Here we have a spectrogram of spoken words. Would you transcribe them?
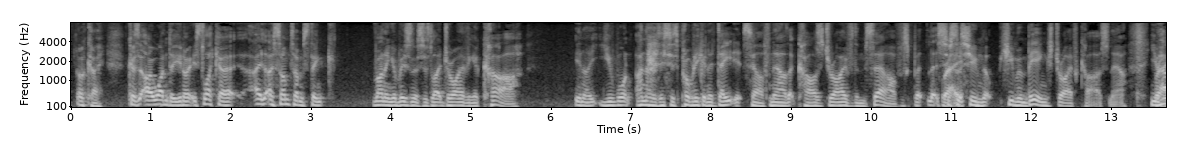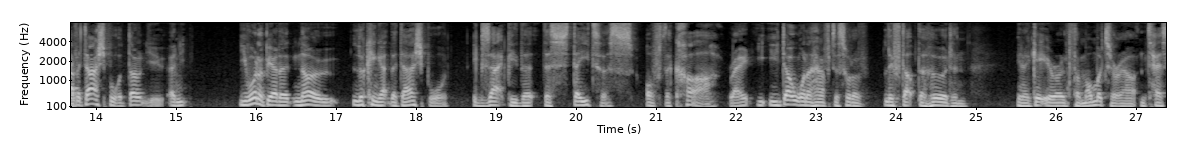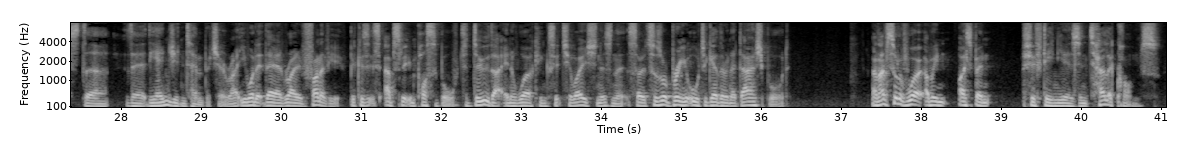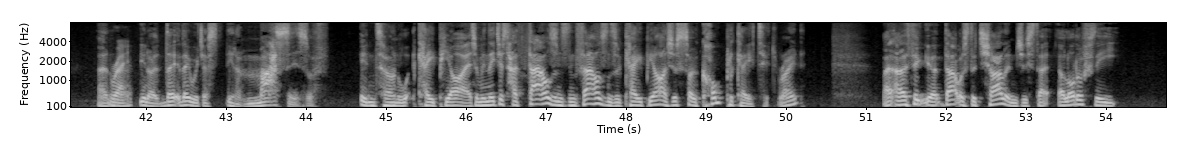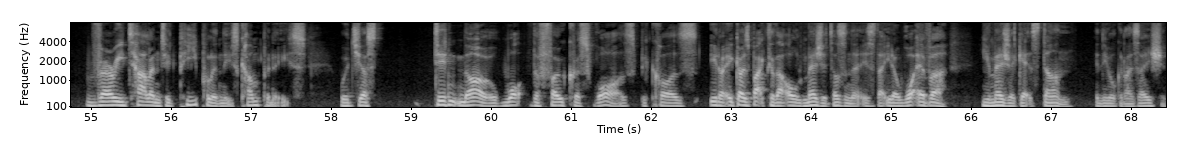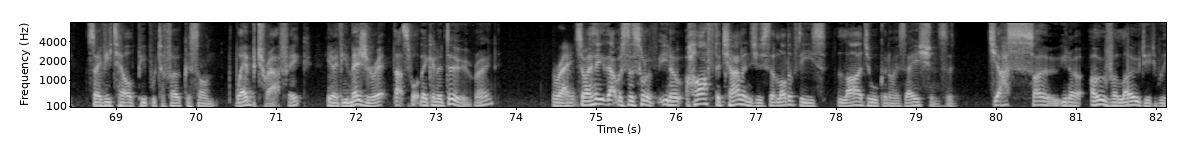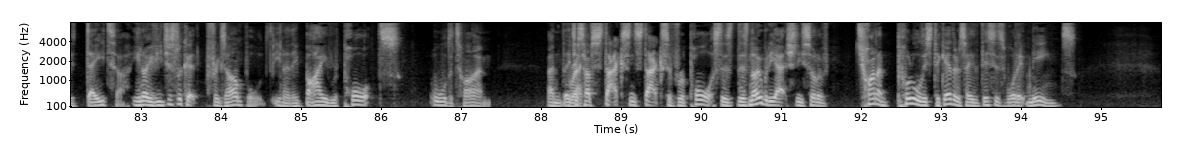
Okay. Because I wonder, you know, it's like a. I, I sometimes think running a business is like driving a car you know, you want, I know this is probably going to date itself now that cars drive themselves, but let's right. just assume that human beings drive cars now. You right. have a dashboard, don't you? And you want to be able to know, looking at the dashboard, exactly the, the status of the car, right? You, you don't want to have to sort of lift up the hood and you know, get your own thermometer out and test the, the, the engine temperature, right? You want it there right in front of you because it's absolutely impossible to do that in a working situation, isn't it? So to sort of bring it all together in a dashboard. And I've sort of worked, I mean, I spent 15 years in telecoms and, right. you know, they, they were just, you know, masses of internal KPIs. I mean, they just had thousands and thousands of KPIs, just so complicated, right? And I think you know, that was the challenge is that a lot of the very talented people in these companies were just didn't know what the focus was because, you know, it goes back to that old measure, doesn't it? Is that, you know, whatever you measure gets done in the organization. So if you tell people to focus on web traffic, you know, if you measure it, that's what they're going to do, right? Right. So I think that was the sort of, you know, half the challenge is that a lot of these large organizations are just so, you know, overloaded with data. You know, if you just look at, for example, you know, they buy reports all the time and they right. just have stacks and stacks of reports. There's, there's nobody actually sort of trying to pull all this together and say, this is what it means.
